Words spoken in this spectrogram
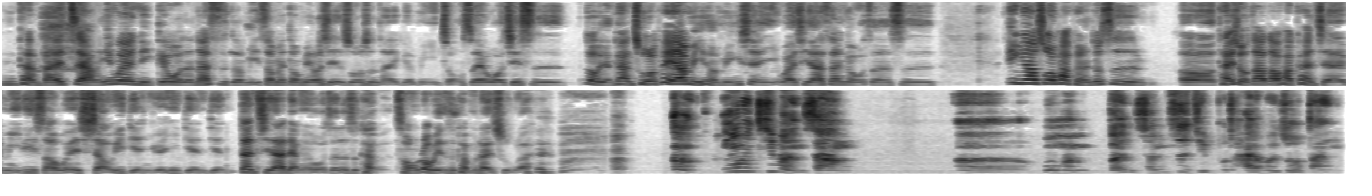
你坦白讲，因为你给我的那四个米上面都没有写说是哪一个米种，所以我其实肉眼看，除了佩雅米很明显以外，其他三个我真的是。硬要说的话，可能就是呃台球大道，它看起来米粒稍微小一点、圆一点点，但其他两个我真的是看从肉眼是看不太出来。嗯，因为基本上，呃，我们本身自己不太会做单一，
